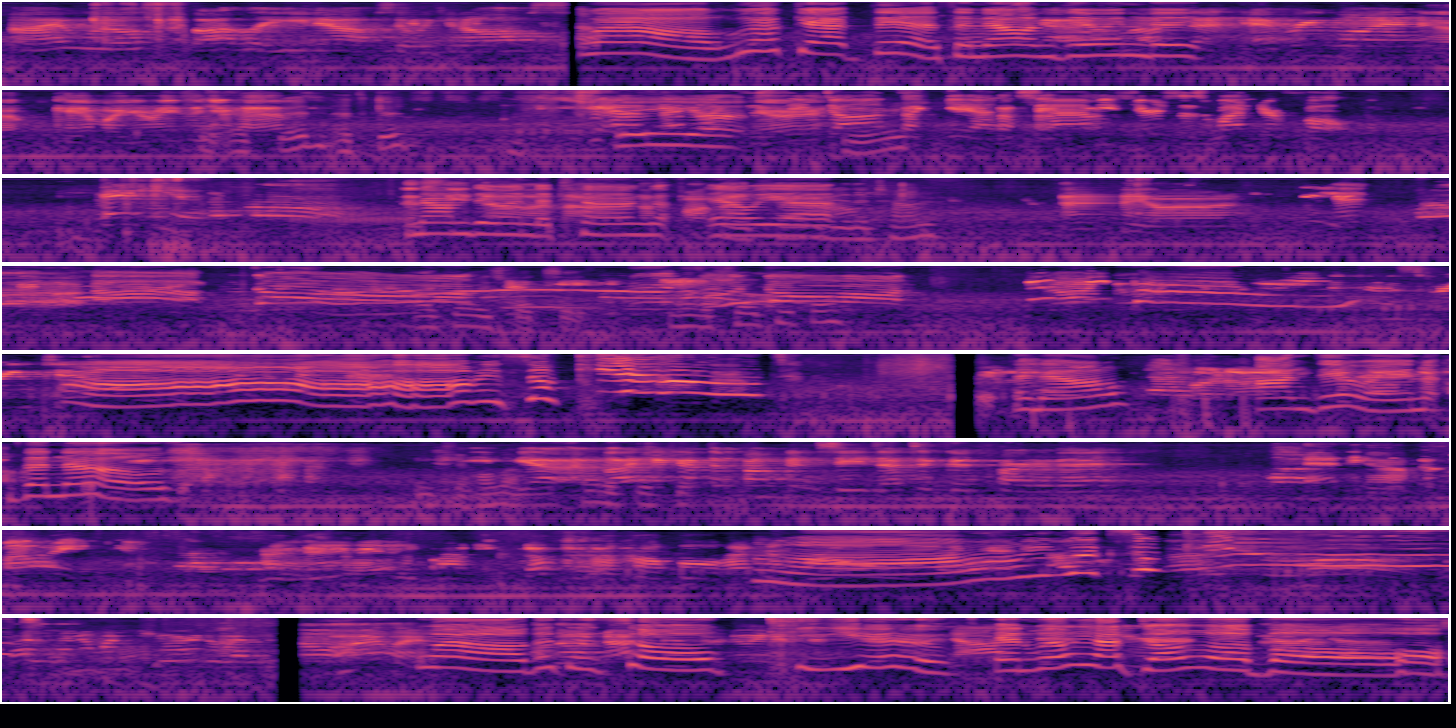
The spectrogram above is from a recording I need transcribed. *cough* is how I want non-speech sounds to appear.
I will spotlight you now so we can all. Wow, look at this, and now I'm doing the. Everyone. Yeah. Cam, are you raising your That's hand? good. That's good. Yes, The, I'd uh, like to see dogs again. *laughs* Sammy's yours is wonderful. Thank you. Let's Now I'm doing uh, the uh, tongue uh, uh, area. The tongue. There you are. Good, good dog. I can always fix it. You want to show people? John, you want to read the screen too? Oh, he's so cute. And now I'm doing the nose. Okay, hold on. Yeah, I'm glad you get kept the pumpkin seeds. That's a good part of it. Yeah. Aww, he looks so cute. Oh. This is so cute and really adorable.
